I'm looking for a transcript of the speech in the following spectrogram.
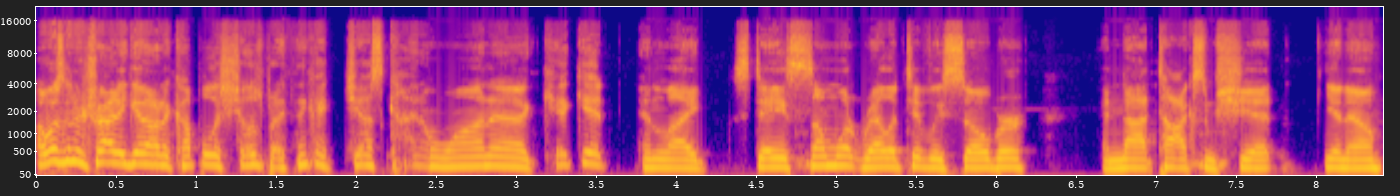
I was going to try to get on a couple of shows, but I think I just kind of want to kick it and like stay somewhat relatively sober and not talk some shit, you know?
